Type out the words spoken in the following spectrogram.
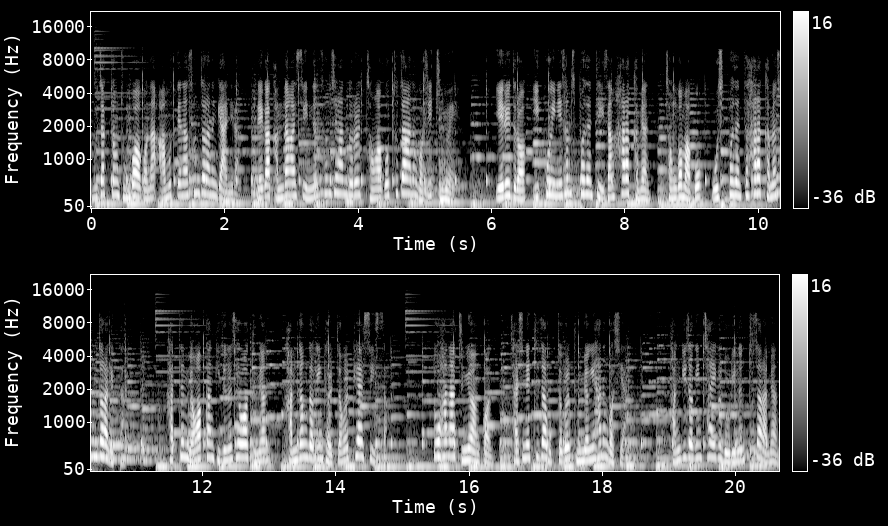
무작정 존버하거나 아무 때나 손절하는 게 아니라 내가 감당할 수 있는 손실 한도를 정하고 투자하는 것이 중요해. 예를 들어 이 코인이 30% 이상 하락하면 점검하고 50% 하락하면 손절하겠다. 같은 명확한 기준을 세워두면 감정적인 결정을 피할 수 있어. 또 하나 중요한 건 자신의 투자 목적을 분명히 하는 것이야. 단기적인 차익을 노리는 투자라면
